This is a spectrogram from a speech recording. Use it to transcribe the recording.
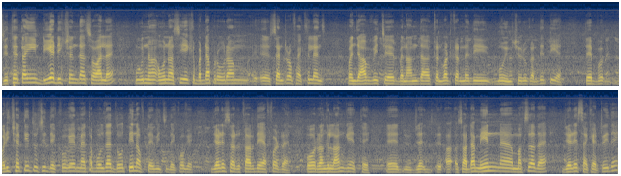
ਜਿੱਥੇ ਤਾਈਂ ਡੀ ਐਡਿਕਸ਼ਨ ਦਾ ਸਵਾਲ ਹੈ, ਹੁਣ ਹੁਣ ਅਸੀਂ ਇੱਕ ਵੱਡਾ program centre of excellence Punjab ਵਿੱਚ ਬਣਾਉਣ ਦਾ ਕਨਵਰਟ ਕਰਨ ਦੀ ਮੁਹਿੰਮ ਸ਼ੁਰੂ ਕਰ ਦਿੱਤੀ ਹੈ। ਤੇ ਬ- ਬੜੀ ਛੇਤੀ ਤੁਸੀਂ ਦੇਖੋਗੇ, ਮੈਂ ਤਾਂ ਬੋਲਦਾ 2-3 ਹਫ਼ਤੇ ਵਿੱਚ ਦੇਖੋਗੇ ਜਿਹੜੇ ਸਰਕਾਰ ਦੇ ਐਫਰਟ ਹੈ, ਉਹ ਰੰਗ ਲਾਣਗੇ ਇੱਥੇ। ਸਾਡਾ ਮੇਨ ਮਕਸਦ ਹੈ ਜਿਹੜੇ ਸੈਕਟਰੀ ਦੇ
